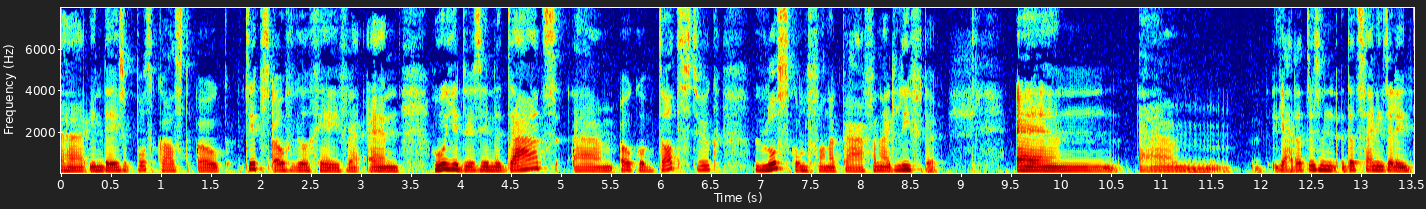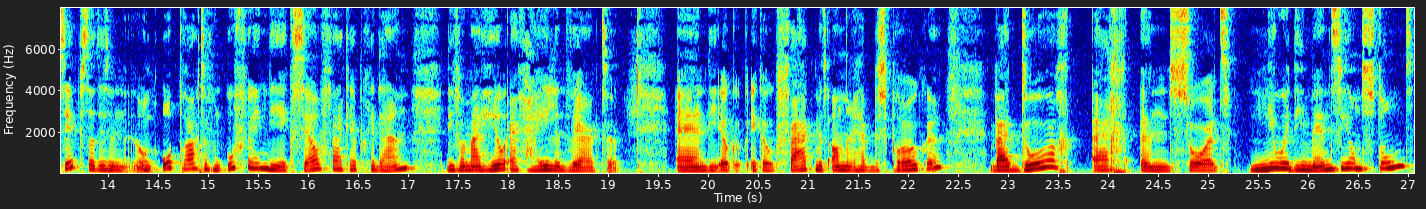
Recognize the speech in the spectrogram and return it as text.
uh, in deze podcast ook tips over wil geven. En hoe je dus inderdaad um, ook op dat stuk loskomt van elkaar vanuit liefde. En um, ja, dat, is een, dat zijn niet alleen tips, dat is een, een opdracht of een oefening die ik zelf vaak heb gedaan, die voor mij heel erg helend werkte. En die ook, ik ook vaak met anderen heb besproken, waardoor er een soort nieuwe dimensie ontstond,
